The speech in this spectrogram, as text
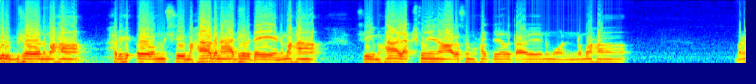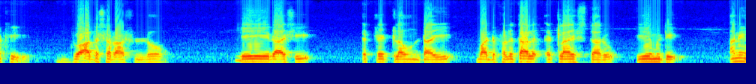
గురుభ్యో నమ. హరి ఓం శ్రీ మహాగణాధిపతయే నమ. శ్రీ మహాలక్ష్మీ నారసింహదేవతాయే నమో నమ. మనకి ద్వాదశ రాశుల్లో ఏ ఏ రాశి ఎట్లెట్లా ఉంటాయి వాటి ఫలితాలు ఎట్లా ఇస్తారు ఏమిటి అని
